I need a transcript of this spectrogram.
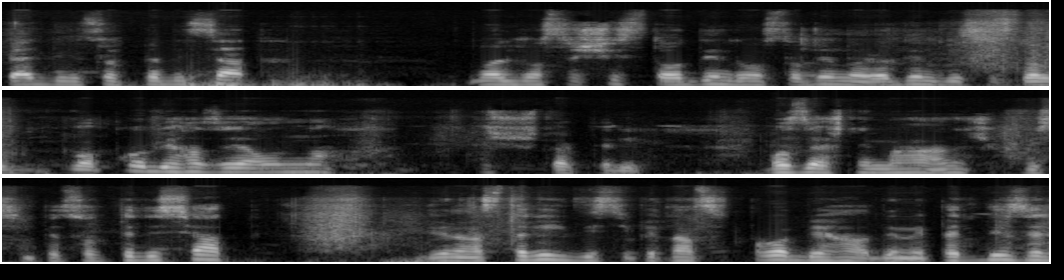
5950, 096 101 91 01 242 пробіга заявлено. 2004 рік. Базешний меганчик 8550, 12 рік, 215 пробіга, 1,5 дизель.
